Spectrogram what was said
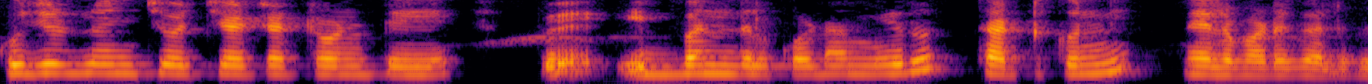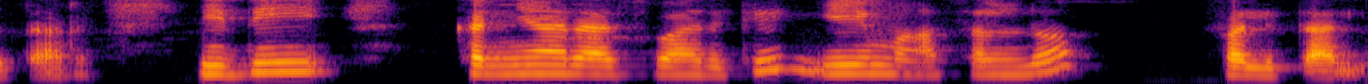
కుజుడు నుంచి వచ్చేటటువంటి ఇబ్బందులు కూడా మీరు తట్టుకుని నిలబడగలుగుతారు. ఇది కన్యారాశి వారికి ఈ మాసంలో ఫలితాలు.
